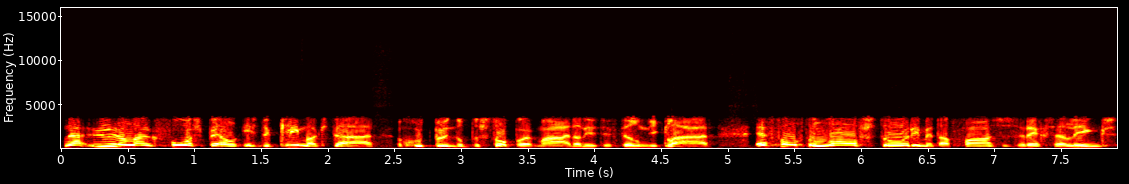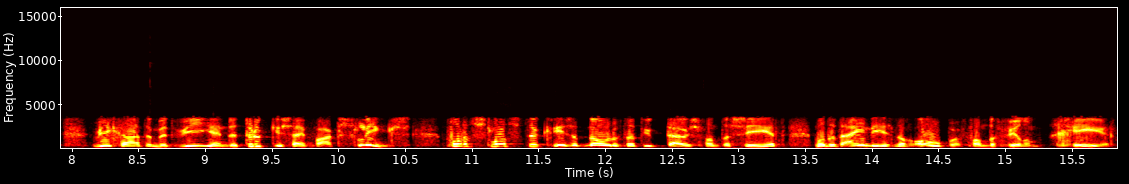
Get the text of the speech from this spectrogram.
Na urenlang voorspel is de climax daar. Een goed punt om te stoppen, maar dan is de film niet klaar. Er volgt een love story met avances rechts en links. Wie gaat er met wie en de trucjes zijn vaak slinks. Voor het slotstuk is het nodig dat u thuis fantaseert. Want het einde is nog open van de film Geert.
